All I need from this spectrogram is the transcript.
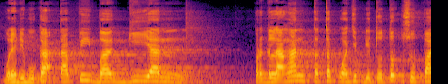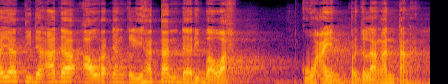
boleh dibuka tapi bagian pergelangan tetap wajib ditutup supaya tidak ada aurat yang kelihatan dari bawah kuain pergelangan tangan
